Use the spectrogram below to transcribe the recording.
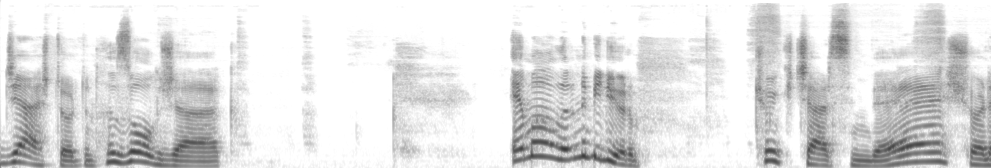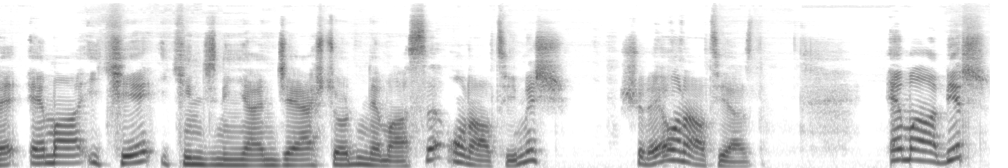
CH4'ün hızı olacak. MA'larını biliyorum. Kök içerisinde şöyle MA2 ikincinin yani CH4'ün eması 16'ymış. Şuraya 16 yazdım. MA1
